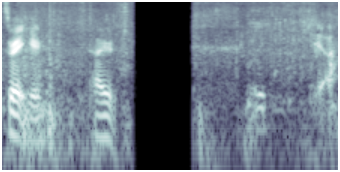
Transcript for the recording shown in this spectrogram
It's right here. Tired. Yeah.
